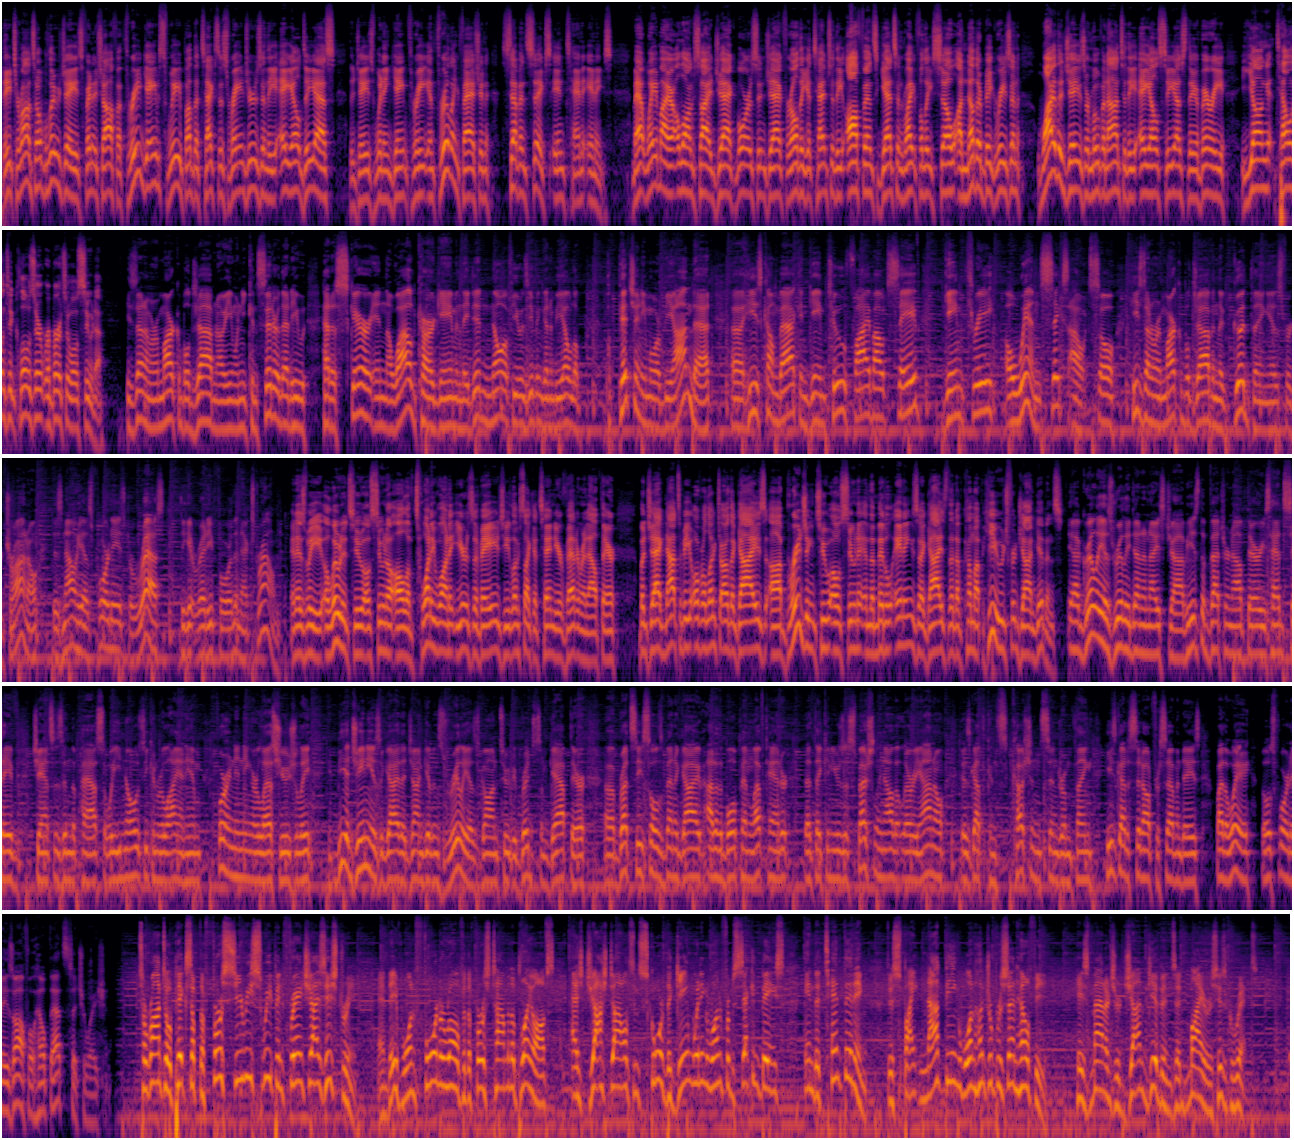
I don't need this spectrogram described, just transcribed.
The Toronto Blue Jays finish off a three game sweep of the Texas Rangers in the ALDS. The Jays winning game three in thrilling fashion, 7 6 in 10 innings. Matt Waymeyer alongside Jack Morrison. Jack, for all the attention the offense gets, and rightfully so, another big reason why the Jays are moving on to the ALCS. Their very young, talented closer, Roberto Osuna. He's done a remarkable job now. When you consider that he had a scare in the wild card game and they didn't know if he was even going to be able to pitch anymore beyond that, uh, he's come back in game two, five out save. Game three, a win, six outs. So he's done a remarkable job. And the good thing is for Toronto is now he has four days to rest to get ready for the next round. And as we alluded to, Osuna, all of 21 years of age, he looks like a 10 year veteran out there. But, Jack, not to be overlooked are the guys uh, bridging to Osuna in the middle innings, uh, guys that have come up huge for John Gibbons. Yeah, Grilli has really done a nice job. He's the veteran out there. He's had save chances in the past, so he knows he can rely on him for an inning or less usually. Biagini is a guy that John Gibbons really has gone to to bridge some gap there. Uh, Brett Cecil has been a guy out of the bullpen left-hander that they can use, especially now that Liriano has got the concussion syndrome thing. He's got to sit out for seven days. By the way, those four days off will help that situation. Toronto picks up the first series sweep in franchise history and they've won four in a row for the first time in the playoffs as Josh Donaldson scored the game winning run from second base in the 10th inning despite not being 100% healthy. His manager, John Gibbons, admires his grit.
